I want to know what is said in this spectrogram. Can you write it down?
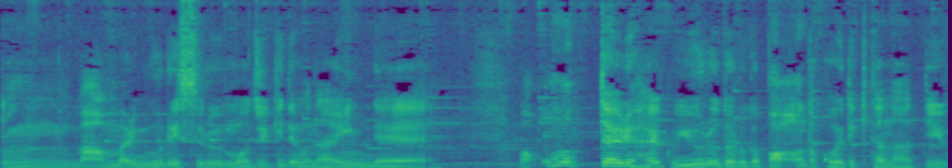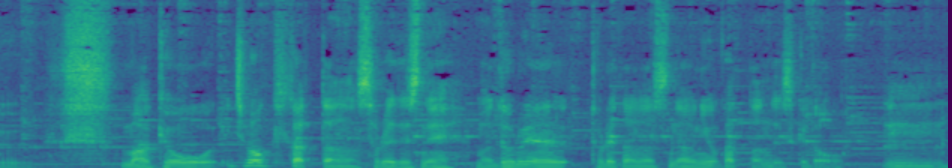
う。うんまああんまり無理するも時期でもないんで、まあ、思ったより早くユーロドルがボーンと超えてきたなっていう。まあ今日一番大きかったのはそれですね、まあ、ドル円取れたのは素直に良かったんですけど。うん。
